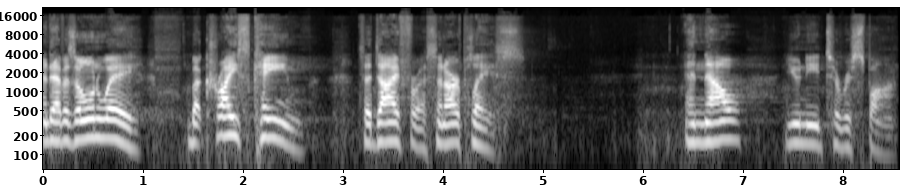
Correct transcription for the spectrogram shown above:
and to have his own way. But Christ came to die for us in our place. And now you need to respond.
